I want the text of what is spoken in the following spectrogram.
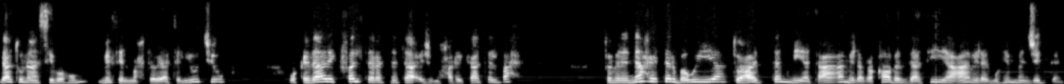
لا تناسبهم مثل محتويات اليوتيوب وكذلك فلترة نتائج محركات البحث. فمن الناحية التربوية تعد تنمية عامل الرقابة الذاتية عاملا مهما جدا.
